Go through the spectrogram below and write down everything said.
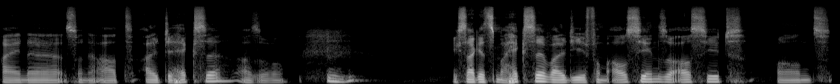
eine so eine Art alte Hexe. Also mhm. ich sage jetzt mal Hexe, weil die vom Aussehen so aussieht und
